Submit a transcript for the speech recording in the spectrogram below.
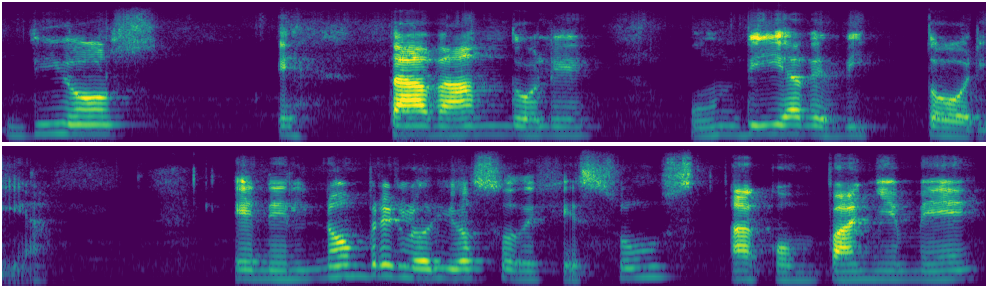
Dios está dándole un día de victoria. En el nombre glorioso de Jesús, acompáñeme.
